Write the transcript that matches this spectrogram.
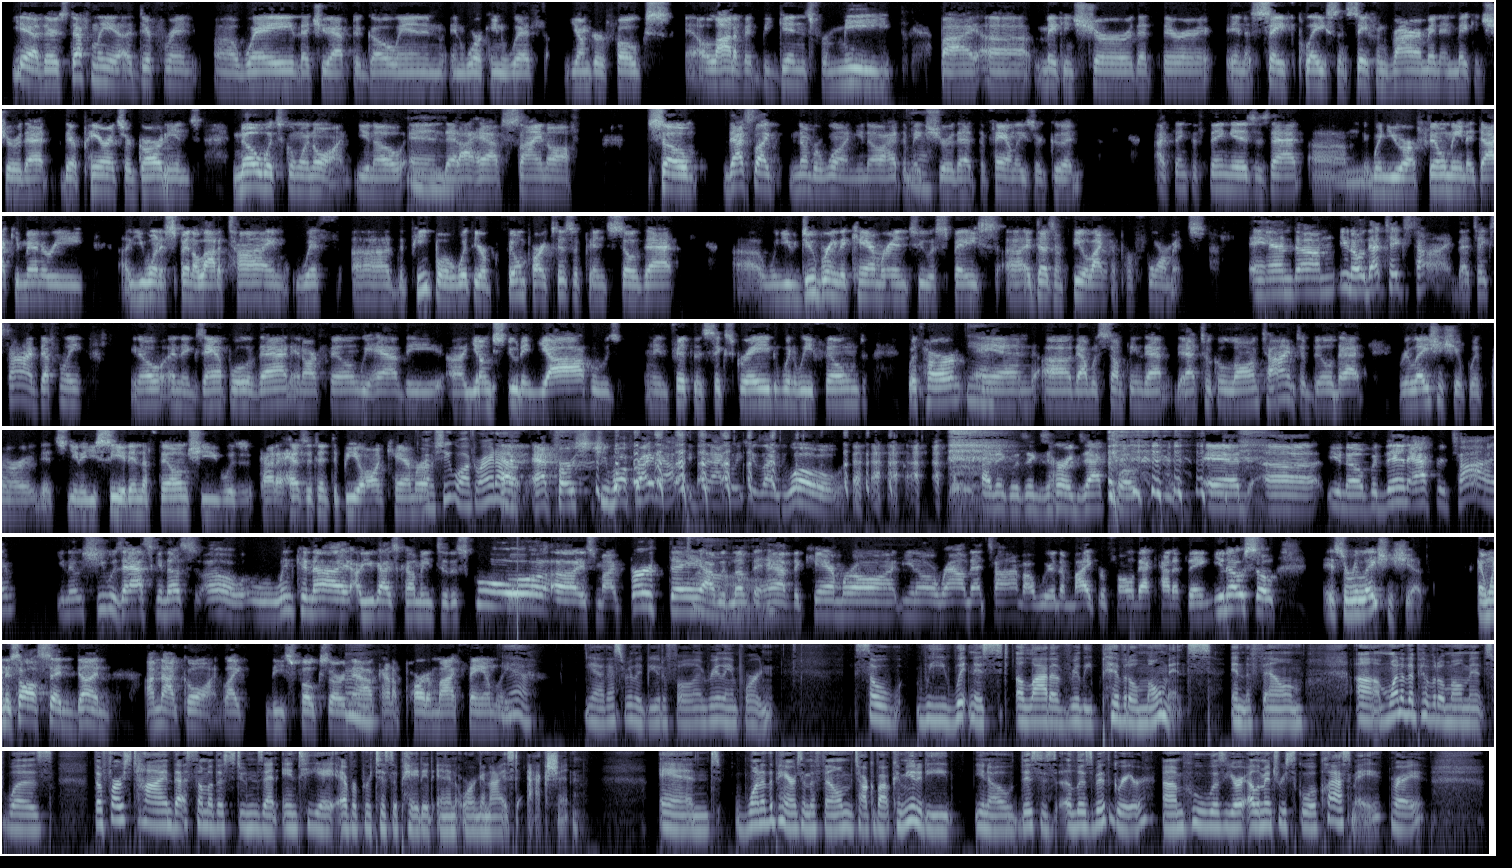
Yeah, there's definitely a different uh, way that you have to go in and working with younger folks. A lot of it begins for me by uh, making sure that they're in a safe place and safe environment and making sure that their parents or guardians know what's going on, you know, and mm-hmm. that I have sign off. So that's like number one, you know, I have to make yeah. sure that the families are good. I think the thing is, is that um, when you are filming a documentary, uh, you want to spend a lot of time with uh, the people, with your film participants, so that uh, when you do bring the camera into a space, uh, it doesn't feel like a performance. And um, you know that takes time. That takes time. Definitely, you know, an example of that in our film, we have the uh, young student Ya, who's in fifth and sixth grade when we filmed with her, yeah. and uh, that was something that that took a long time to build that relationship with her. It's you know you see it in the film. She was kind of hesitant to be on camera. Oh, she walked right out. At, at first, she walked right out. Exactly. She's like, "Whoa!" I think was ex- her exact quote. and uh, you know, but then after time, you know, she was asking us, "Oh, when can I? Are you guys coming to the school? Uh, it's my birthday. I would love to have the camera on. You know, around that time, I'll wear the microphone, that kind of thing. You know, so it's a relationship, and when it's all said and done, I'm not gone. Like these folks are mm. now kind of part of my family. Yeah, yeah, that's really beautiful and really important. So we witnessed a lot of really pivotal moments in the film um, one of the pivotal moments was the first time that some of the students at NTA ever participated in an organized action. And one of the parents in the film talk about community. You know, this is Elizabeth Greer, um, who was your elementary school classmate, right?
